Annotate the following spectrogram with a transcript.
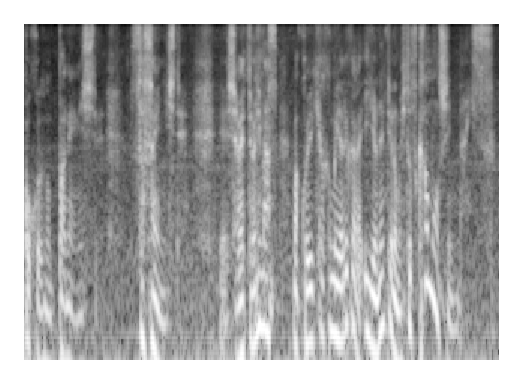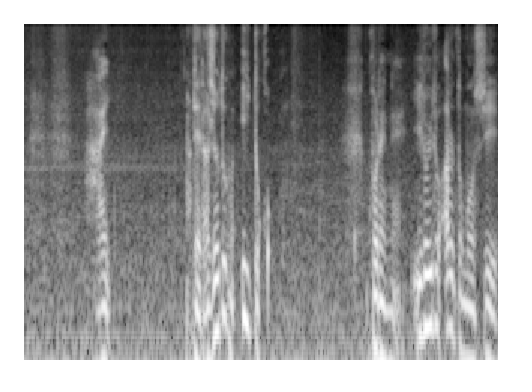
心のバネにして支えにしてえー喋、っております。まあこういう企画もやるからいいよねっていうのも一つかもしれないです。はい。でラジオトークのいいとこ。これね、いろいろあると思うし、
